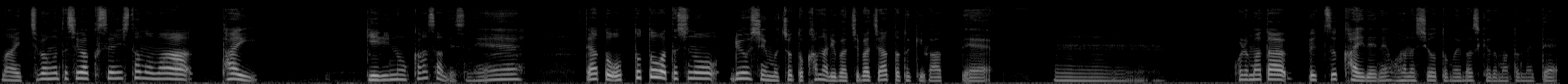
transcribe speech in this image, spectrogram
まあ一番私が苦戦したのは対義理のお母さんですね。であと夫と私の両親もちょっとかなりバチバチあった時があってうーん。これまた別回でねお話しようと思いますけどまとめて。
